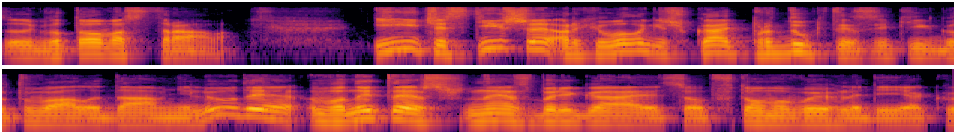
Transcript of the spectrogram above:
готова страва. І частіше археологи шукають продукти, з яких готували давні люди. Вони теж не зберігаються от в тому вигляді, як е,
